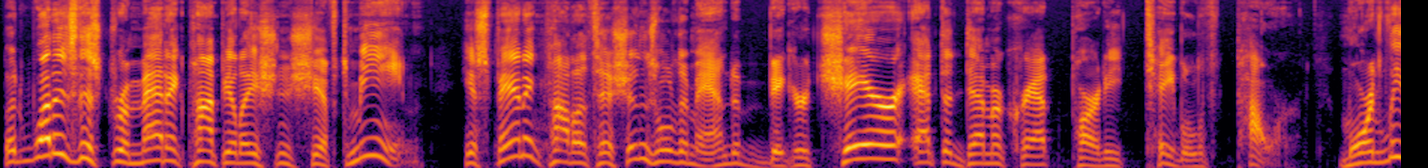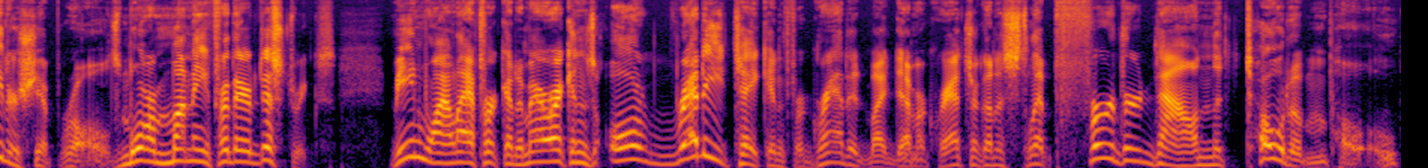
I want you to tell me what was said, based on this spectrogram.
But what does this dramatic population shift mean? Hispanic politicians will demand a bigger chair at the Democrat Party table of power, more leadership roles, more money for their districts. Meanwhile, African Americans, already taken for granted by Democrats, are going to slip further down the totem pole.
